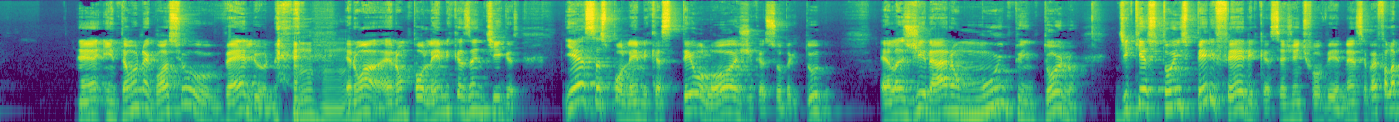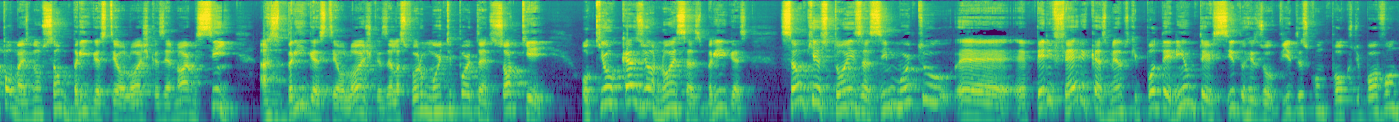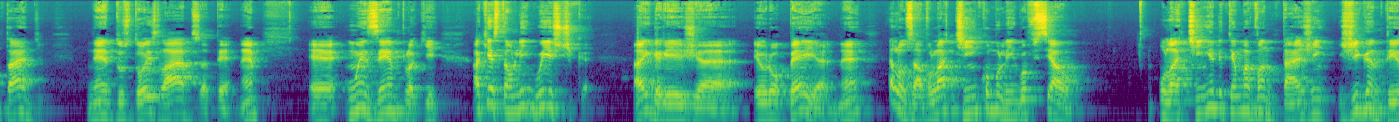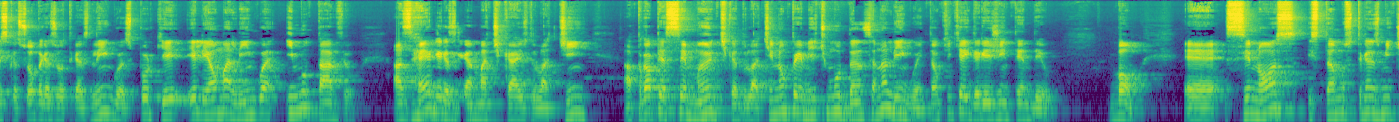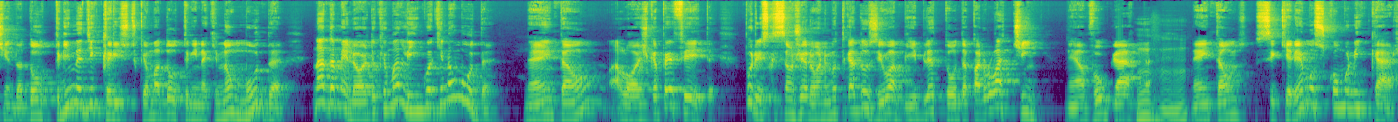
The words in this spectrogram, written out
Né? Então é um negócio velho, né? uhum. eram, eram polêmicas antigas. E essas polêmicas teológicas, sobretudo, elas giraram muito em torno de questões periféricas, se a gente for ver, né? Você vai falar, pô, mas não são brigas teológicas enormes? Sim, as brigas teológicas, elas foram muito importantes. Só que o que ocasionou essas brigas são questões, assim, muito é, é, periféricas mesmo, que poderiam ter sido resolvidas com um pouco de boa vontade né, dos dois lados até. Né? É, um exemplo aqui, a questão linguística. A igreja europeia, né, ela usava o latim como língua oficial. O latim ele tem uma vantagem gigantesca sobre as outras línguas porque ele é uma língua imutável. As regras gramaticais do latim, a própria semântica do latim não permite mudança na língua. Então, o que a igreja entendeu? Bom, é, se nós estamos transmitindo a doutrina de Cristo, que é uma doutrina que não muda, nada melhor do que uma língua que não muda. Né? Então, a lógica é perfeita. Por isso que São Jerônimo traduziu a Bíblia toda para o latim, né? a Vulgata. Uhum. Né? Então, se queremos comunicar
